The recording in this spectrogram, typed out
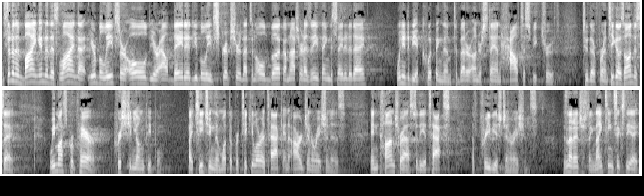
Instead of them buying into this line that your beliefs are old, you're outdated, you believe scripture, that's an old book, I'm not sure it has anything to say to today. We need to be equipping them to better understand how to speak truth to their friends. He goes on to say, We must prepare Christian young people by teaching them what the particular attack in our generation is, in contrast to the attacks of previous generations. Isn't that interesting? 1968.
